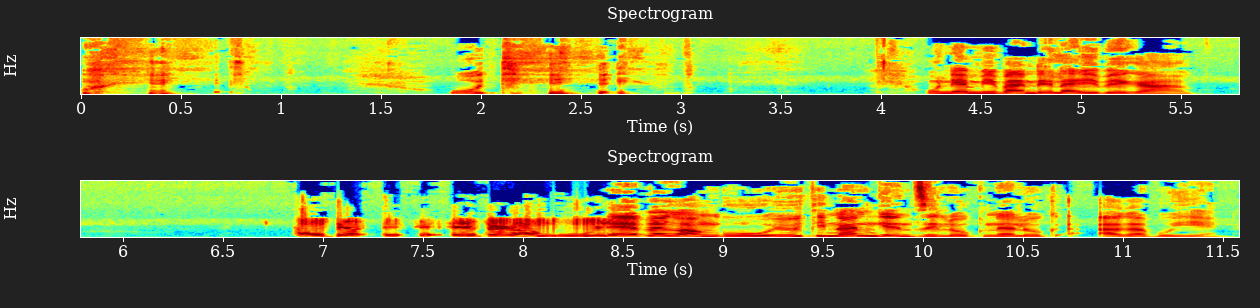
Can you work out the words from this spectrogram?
Uthi unemibandela ebekako? Ebeka nguye. Ebeka nguye. Uthi naningenzi lokhu nalokhu akabuyi yena.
